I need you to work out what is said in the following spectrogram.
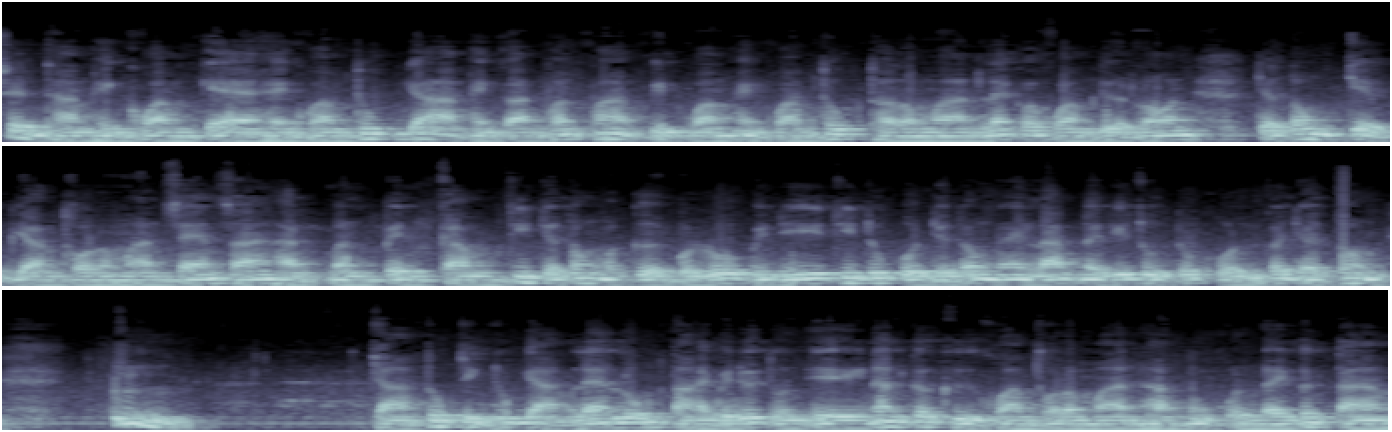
เส้นทางแห่งความแก่แห่งความทุกข์ยากแห่งการพัดภาคผิดหวังแห่งความทุกข์ทรมาน และก็ความเดือดร้อน จะต้องเจ็บอย่างทรมานแสนสาหัสมันเป็นกรรมที่จะต้องมาเกิดบนโลกใบนี้ที่ทุกคนจะต้องได้รับในที่สุดทุกคนก็จะต้อง จากทุกสิ่งทุกอย่างและล้มตายไปด้วยตนเอง นั่นก็คือความทรมานหากบุคคลใดก็ตาม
